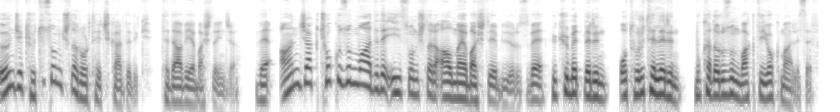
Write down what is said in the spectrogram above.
Önce kötü sonuçlar ortaya çıkar dedik tedaviye başlayınca. Ve ancak çok uzun vadede iyi sonuçları almaya başlayabiliyoruz ve hükümetlerin, otoritelerin bu kadar uzun vakti yok maalesef.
